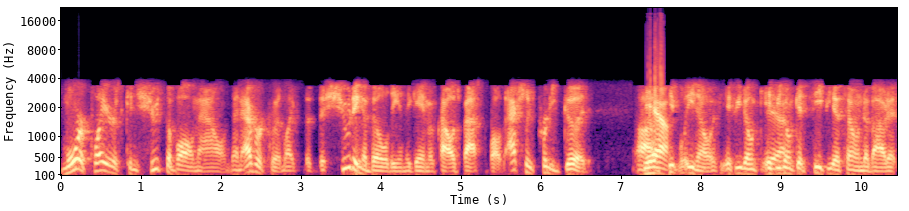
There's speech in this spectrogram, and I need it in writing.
more players can shoot the ball now than ever could. Like the, the shooting ability in the game of college basketball is actually pretty good. Uh, Yeah. People, you know, if, if you don't if Yeah. you don't get sepia toned about it,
